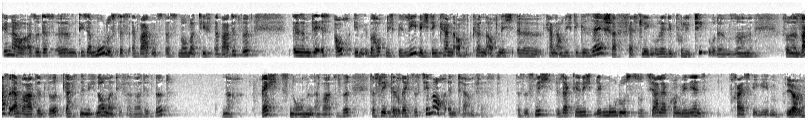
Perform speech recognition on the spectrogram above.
Genau, also das, ähm, dieser Modus des Erwartens, das normativ erwartet wird, ähm, der ist auch eben überhaupt nicht beliebig. Den kann auch, können auch nicht, äh, kann auch nicht die Gesellschaft festlegen oder die Politik oder so, sondern, sondern was erwartet wird, das nämlich normativ erwartet wird, nach Rechtsnormen erwartet wird, das legt Ja. das Rechtssystem auch intern fest. Das ist nicht, sagt hier nicht, dem Modus sozialer Konvenienz preisgegeben, Ja,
